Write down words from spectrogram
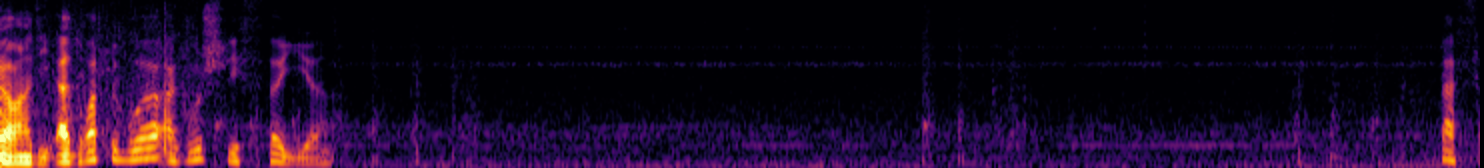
Alors, on dit à droite le bois, à gauche les feuilles. Paf.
